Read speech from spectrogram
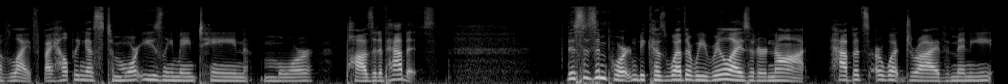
of life by helping us to more easily maintain more positive habits. This is important because whether we realize it or not, habits are what drive many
